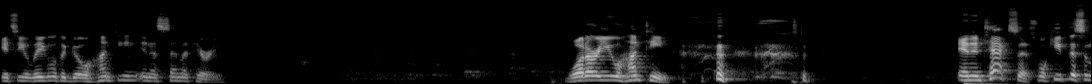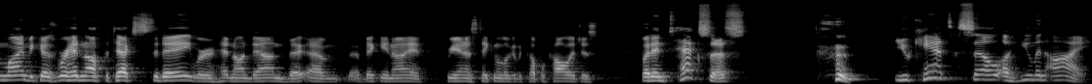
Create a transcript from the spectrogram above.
it's illegal to go hunting in a cemetery. What are you hunting? and in Texas, we'll keep this in mind because we're heading off to Texas today. We're heading on down. Um, Becky and I, Brianna's taking a look at a couple colleges. But in Texas, you can't sell a human eye.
